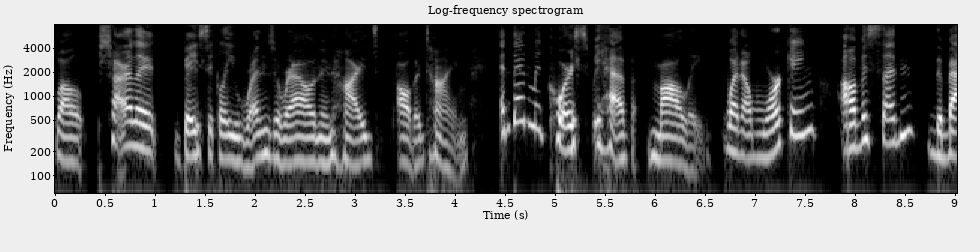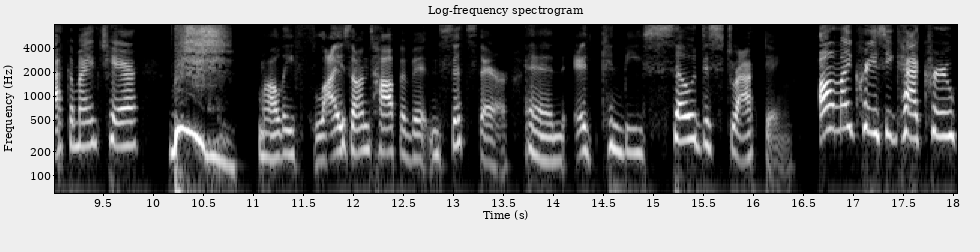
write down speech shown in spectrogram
Well, Charlotte basically runs around and hides all the time. And then, of course, we have Molly. When I'm working, all of a sudden, the back of my chair, Molly flies on top of it and sits there. And it can be so distracting. All my crazy cat crew,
